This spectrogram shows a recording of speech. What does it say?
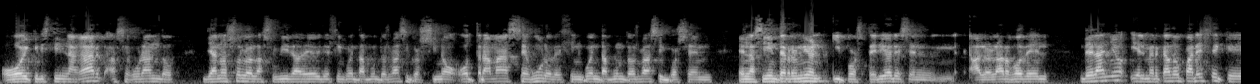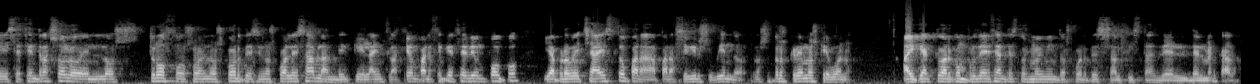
O hoy Christine Lagarde asegurando ya no solo la subida de hoy de 50 puntos básicos, sino otra más seguro de 50 puntos básicos en, en la siguiente reunión y posteriores en, a lo largo del, del año y el mercado parece que se centra solo en los trozos o en los cortes en los cuales hablan de que la inflación parece que cede un poco y aprovecha esto para, para seguir subiendo. Nosotros creemos que, bueno, hay que actuar con prudencia ante estos movimientos fuertes alcistas del, del, mercado.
